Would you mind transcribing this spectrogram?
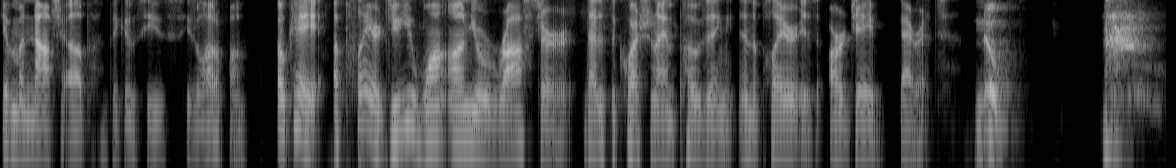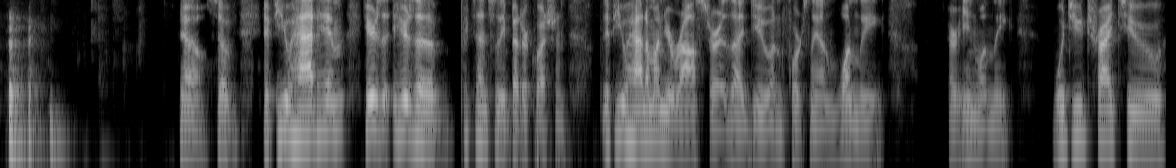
give him a notch up because he's he's a lot of fun. Okay, a player do you want on your roster? That is the question I am posing, and the player is RJ Barrett. Nope. No. So if, you had him, here's a, here's a potentially better question. If you had him on your roster, as I do, unfortunately, on one league or in one league, would you try to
